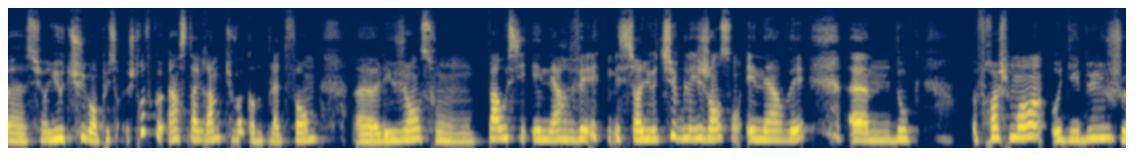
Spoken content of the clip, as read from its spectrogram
Euh, sur YouTube, en plus, je trouve que Instagram, tu vois, comme plateforme, euh, les gens sont pas aussi énervés, mais sur YouTube, les gens sont énervés. Euh, donc, franchement, au début, je,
